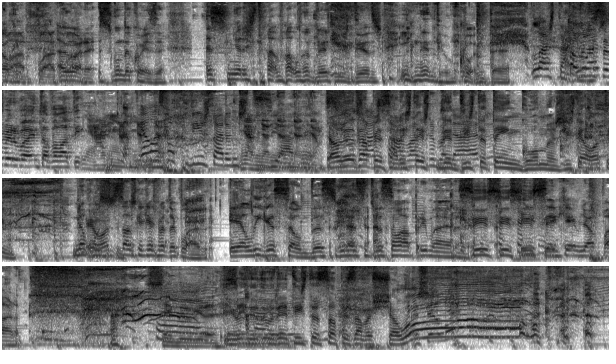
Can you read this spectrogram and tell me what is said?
horrível. claro, claro, claro. Agora, segunda coisa, a senhora estava a lamber os dedos e nem deu conta. Lá está. Estava eu a acho- saber bem, estava lá tipo. Ela só podia estar anestesiada. Ela deve estar a pensar, estava a este dentista tem gomas, isto é ótimo. Não, É mas ótimo. sabes o que é que é espetacular? É a ligação da segunda situação à primeira. Sim, sim, sim. Isso sim. é que é a melhor parte. Sem dúvida. E o, o dentista só pensava xalô!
